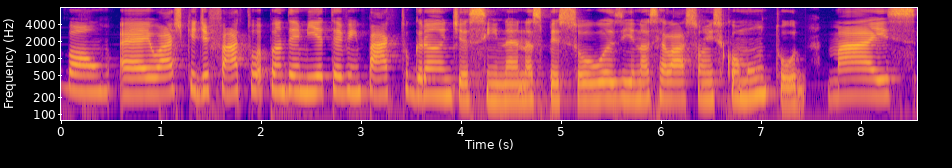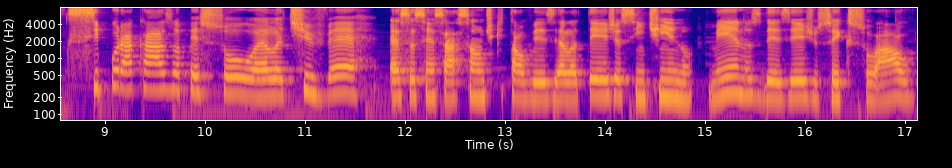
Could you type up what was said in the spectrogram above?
Bom, é, eu acho que de fato a pandemia teve impacto grande assim, né, nas pessoas e nas relações como um todo. Mas se por acaso a pessoa ela tiver essa sensação de que talvez ela esteja sentindo menos desejo sexual,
